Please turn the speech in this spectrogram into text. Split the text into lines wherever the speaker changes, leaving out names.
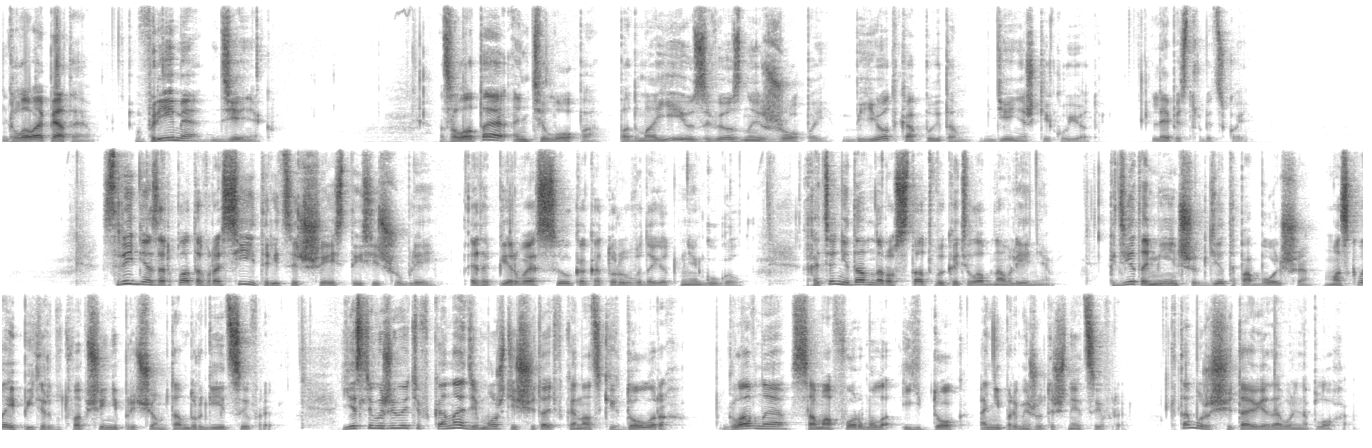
Глава 5. Время денег. Золотая антилопа под моею звездной жопой бьет копытом, денежки кует. Ляпис Трубецкой. Средняя зарплата в России 36 тысяч рублей. Это первая ссылка, которую выдает мне Google. Хотя недавно Росстат выкатил обновление. Где-то меньше, где-то побольше. Москва и Питер тут вообще ни при чем, там другие цифры. Если вы живете в Канаде, можете считать в канадских долларах. Главное, сама формула и итог, а не промежуточные цифры. К тому же считаю я довольно плохо.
